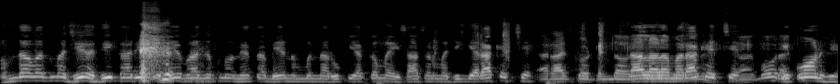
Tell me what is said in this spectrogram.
અમદાવાદમાં જે અધિકારી જે ભાજપનો નેતા બે નંબરના રૂપિયા કમાઈ શાસનમાં જગ્યા રાખે જ છે. રાજકોટ અમદાવાદ. તાલાળામાં રાખે જ છે. એ કોણ છે?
